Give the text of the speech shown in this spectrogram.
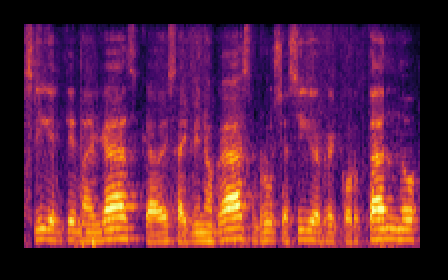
sigue el tema del gas, cada vez hay menos gas, Rusia sigue recortando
